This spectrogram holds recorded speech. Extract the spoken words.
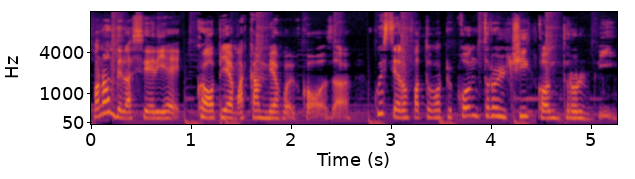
Ma non della serie copia ma cambia qualcosa. Questi hanno fatto proprio CTRL C, CTRL V.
